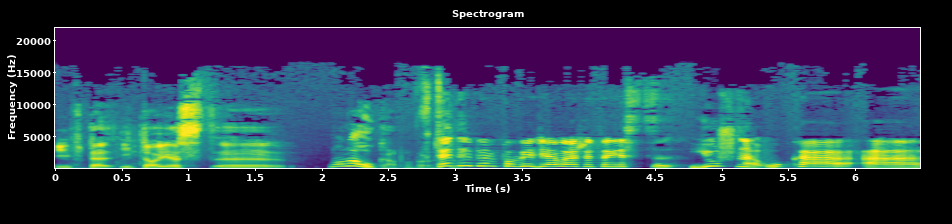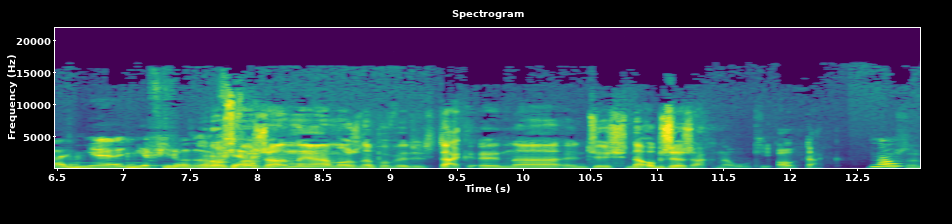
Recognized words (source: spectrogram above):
I, te, I to jest. Yy no nauka po prostu. Wtedy bym powiedziała, że to jest już nauka, a nie, nie filozofia. Rozważana, można powiedzieć, tak, na, gdzieś na obrzeżach nauki. O, tak. No. Można...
